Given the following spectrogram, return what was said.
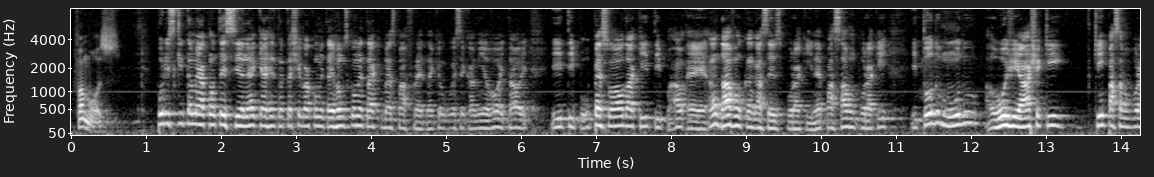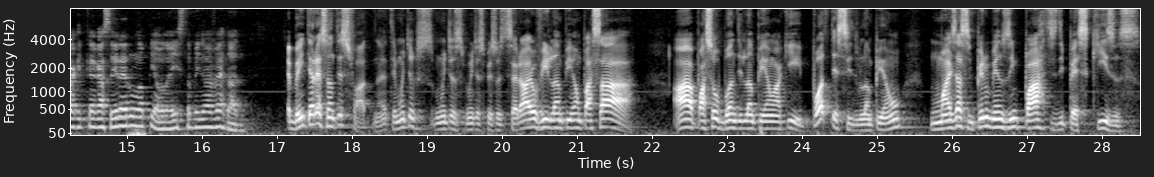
famosos. Por isso que também acontecia, né? Que a gente até chegou a comentar, e vamos comentar aqui mais pra frente, né? Que eu conversei com a minha avó e tal. E, e, tipo, o pessoal daqui, tipo, é, andavam cangaceiros por aqui, né? Passavam por aqui. E todo mundo hoje acha que quem passava por aqui de cangaceiro era um lampião, né? Isso também não é verdade. É bem interessante esse fato, né? Tem muitas, muitas, muitas pessoas que disseram, ah, eu vi Lampião passar, ah, passou o bando de Lampião aqui. Pode ter sido Lampião, mas assim, pelo menos em partes de pesquisas,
